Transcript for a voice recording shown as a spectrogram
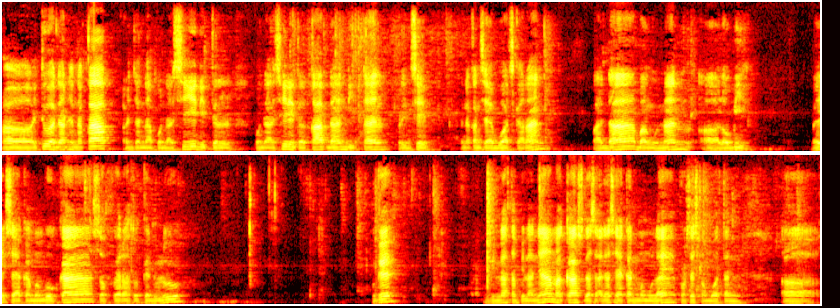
uh, itu ada rencana kap, rencana pondasi, detail pondasi, detail kap dan detail prinsip. Yang akan saya buat sekarang pada bangunan uh, lobby. Baik, saya akan membuka software AutoCAD dulu. Oke. Beginilah tampilannya, maka sudah saatnya saya akan memulai proses pembuatan uh,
